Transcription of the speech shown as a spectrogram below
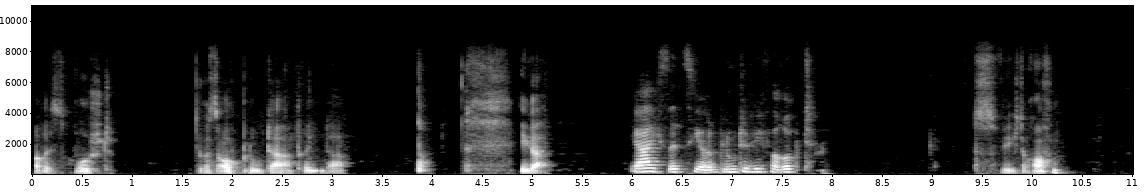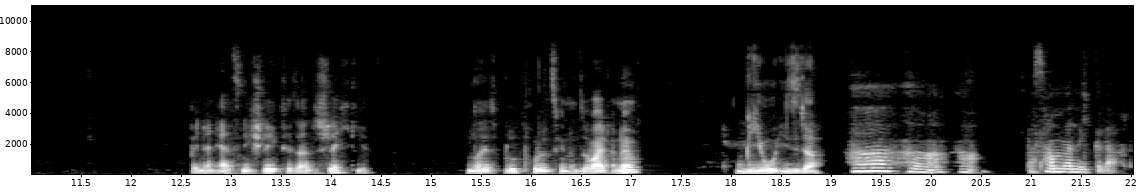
aber ist doch wurscht. Du hast auch Blut da, drin da. Egal. Ja, ich sitze hier und blute wie verrückt. Das will ich doch hoffen. Wenn dein Herz nicht schlägt, ist alles schlecht hier. Neues Blut produzieren und so weiter, ne? Bio ist da. Ha, ha, ha. Was haben wir nicht gedacht?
